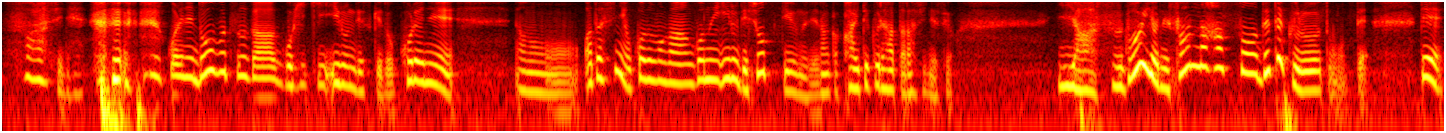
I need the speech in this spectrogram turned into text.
素晴らしいね これね動物が5匹いるんですけどこれねあの私には子供が5人いるでしょっていうのでなんか書いてくれはったらしいんですよ。いやすごいよねそんな発想出てくると思って。で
